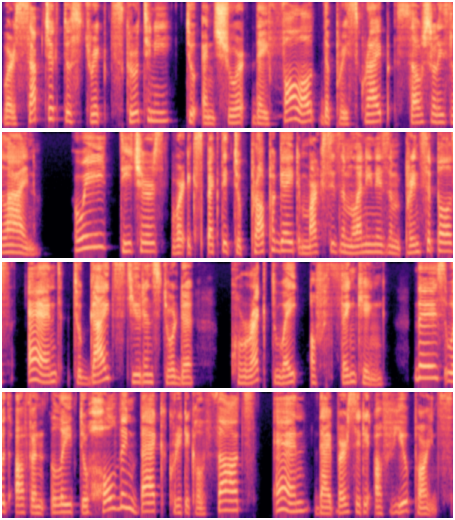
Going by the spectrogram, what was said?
were subject to strict scrutiny to ensure they followed the prescribed socialist line. We teachers were expected to propagate Marxism Leninism principles and to guide students toward the correct way of thinking. This would often lead to holding back critical thoughts and diversity of viewpoints.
